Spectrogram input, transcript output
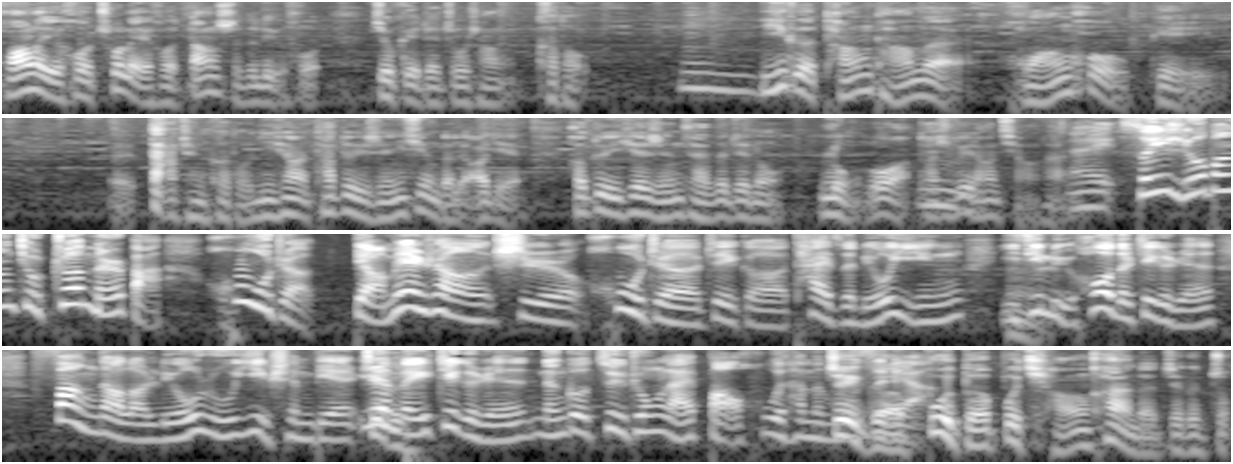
黄了以后出来以后，当时的吕后就给这周昌磕头，嗯，一个堂堂的皇后给呃大臣磕头。你像他对人性的了解和对一些人才的这种笼络，他是非常强悍的。哎，所以刘邦就专门把护着表面上是护着这个太子刘盈以及吕后的这个人放到了刘如意身边，这个认为这个人能够最终来保护他们母这个子俩。不得不强悍的这个种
